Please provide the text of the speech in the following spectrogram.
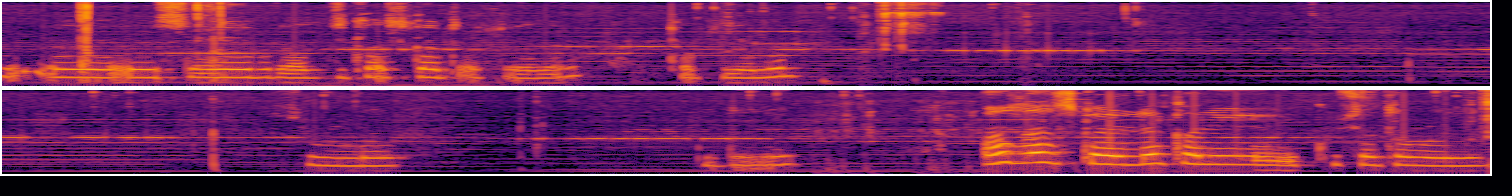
Ee, şey birazcık asker toplayalım. Toplayalım. Şunları gidelim. Az askerle kaleyi kuşatamayız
